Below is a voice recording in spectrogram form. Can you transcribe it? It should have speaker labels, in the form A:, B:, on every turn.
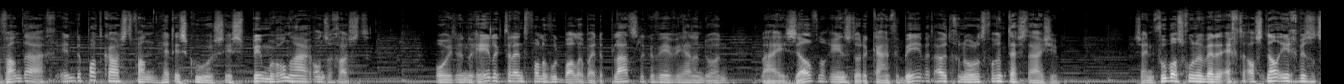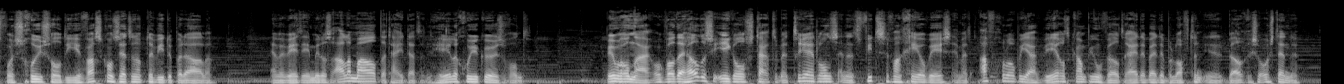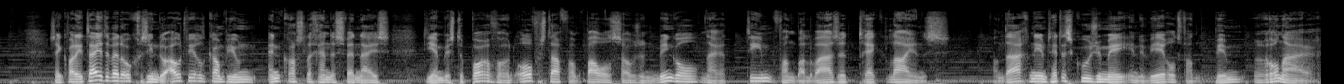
A: Vandaag in de podcast van Het is Koers is Pim Ronhaar onze gast. Ooit een redelijk talentvolle voetballer bij de plaatselijke VV Hellendoorn, waar hij zelf nog eens door de KNVB werd uitgenodigd voor een teststage. Zijn voetbalschoenen werden echter al snel ingewisseld voor schoeisel die je vast kon zetten op de wielerpedalen. En we weten inmiddels allemaal dat hij dat een hele goede keuze vond. Pim Ronhaar, ook wel de Helderse Eagles, startte met triathlons en het fietsen van GOW's en werd afgelopen jaar wereldkampioen veldrijden bij de beloften in het Belgische Oostende. Zijn kwaliteiten werden ook gezien door oud-wereldkampioen en crosslegende Sven Nijs, die hem wist te porren voor een overstap van Paul Sausen Mingel naar het team van Baloise Trek Lions. Vandaag neemt het u mee in de wereld van Pim Ronhaar.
